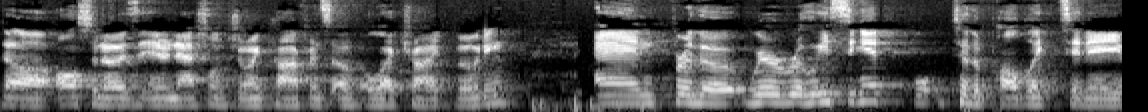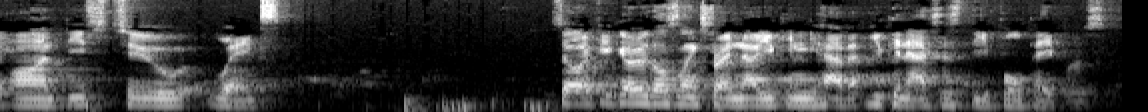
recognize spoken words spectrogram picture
the, also known as the International Joint Conference of Electronic Voting. And for the, we're releasing it to the public today on these two links. So if you go to those links right now, you can have you can access the full papers.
